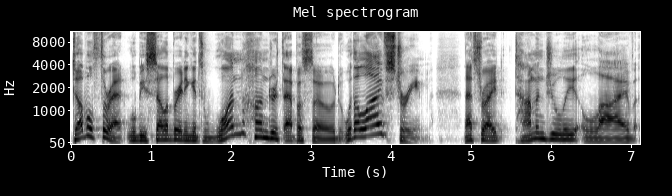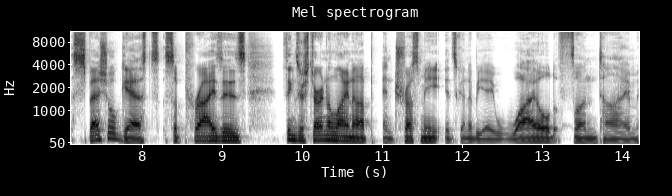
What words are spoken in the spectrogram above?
Double Threat will be celebrating its 100th episode with a live stream. That's right, Tom and Julie live, special guests, surprises. Things are starting to line up, and trust me, it's going to be a wild, fun time.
